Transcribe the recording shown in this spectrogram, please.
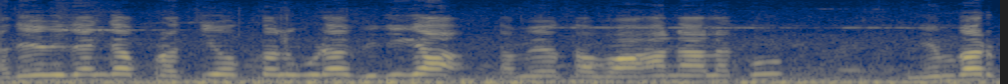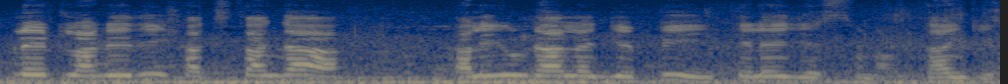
అదేవిధంగా ప్రతి ఒక్కరు కూడా విధిగా తమ యొక్క వాహనాలకు నెంబర్ ప్లేట్లు అనేది ఖచ్చితంగా కలిగి ఉండాలని చెప్పి తెలియజేస్తున్నాం. Thank you.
